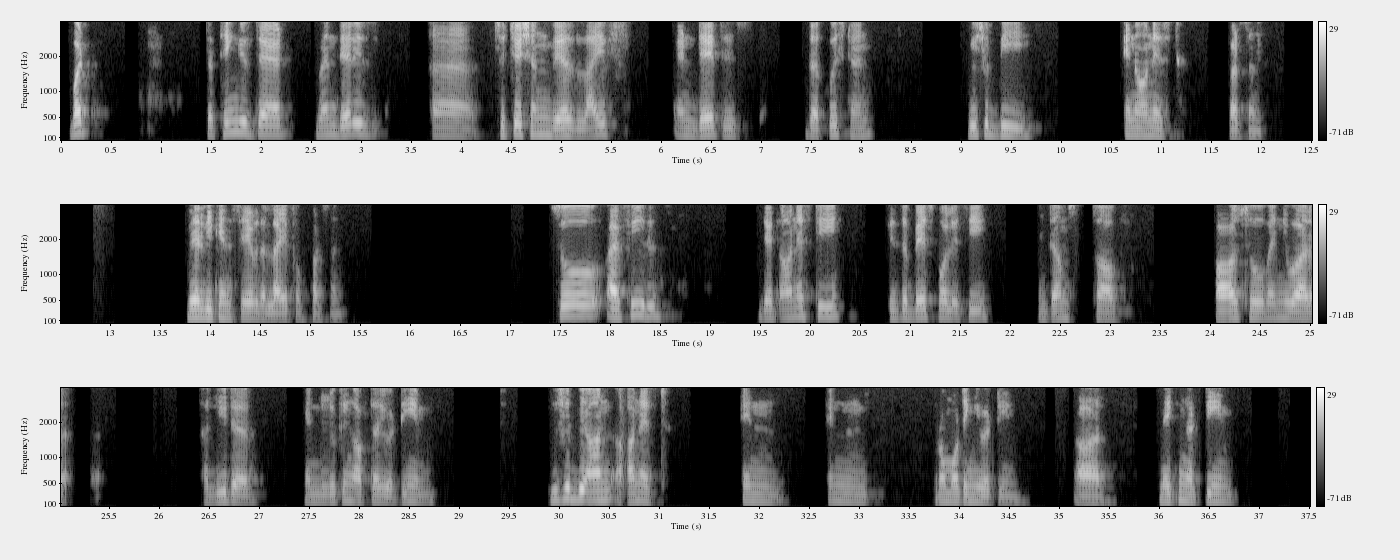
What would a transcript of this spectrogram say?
But the thing is that when there is a situation where life and death is the question, we should be an honest person where we can save the life of person. So I feel that honesty is the best policy in terms of also when you are a leader and looking after your team, you should be on, honest in in promoting your team or making a team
